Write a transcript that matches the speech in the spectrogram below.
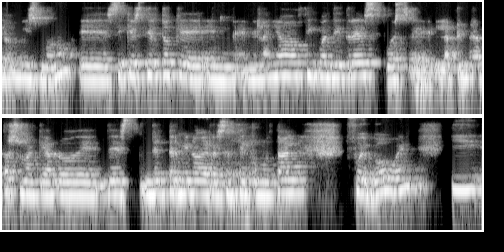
lo mismo. ¿no? Eh, sí que es cierto que en, el año 53, pues la primera persona que habló de, del término de RSC como tal fue Bowen y,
